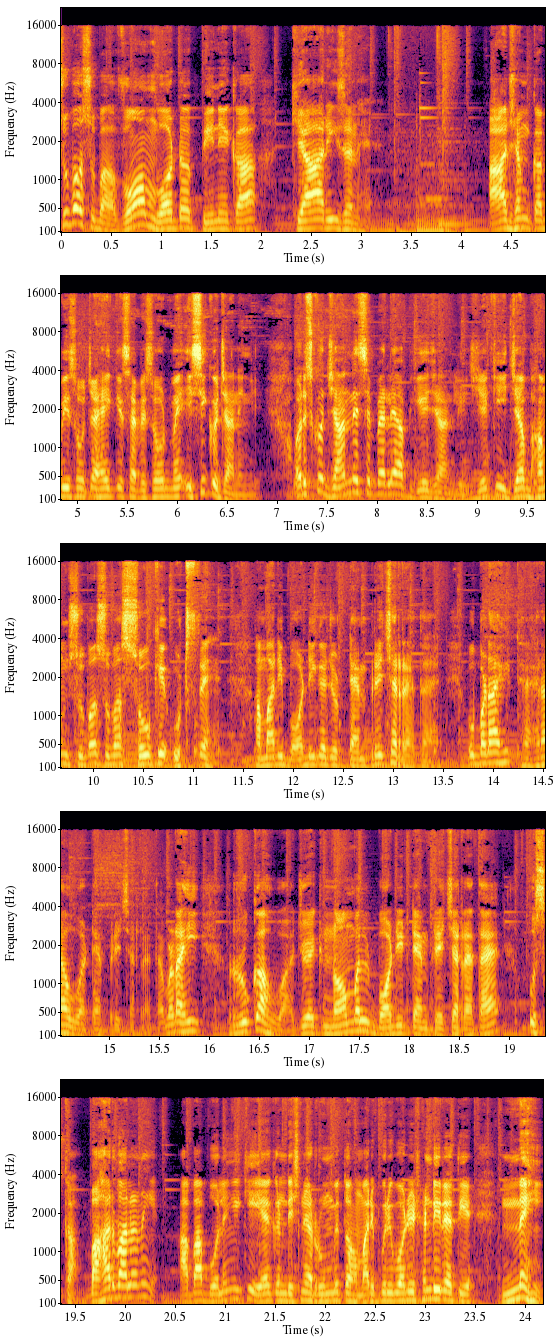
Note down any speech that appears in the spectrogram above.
सुबह सुबह वार्म वाटर पीने का क्या रीजन है? आज हम कभी सोचा है कि इस एपिसोड में इसी को जानेंगे। और इसको जानने से पहले आप ये जान लीजिए कि जब हम सुबह सुबह सो के उठते हैं, हमारी बॉडी का जो टेम्परेचर रहता है, वो बड़ा ही ठहरा हुआ टेम्परेचर रहता है, बड़ा ही रुका हुआ जो एक नॉर्मल बॉडी टेम्परेचर रहता है, उसका। बाहर वाला नहीं है। अब आप बोलेंगे कि एयर कंडीशनर रूम में तो हमारी पूरी बॉडी ठंडी रहती है। नहीं,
